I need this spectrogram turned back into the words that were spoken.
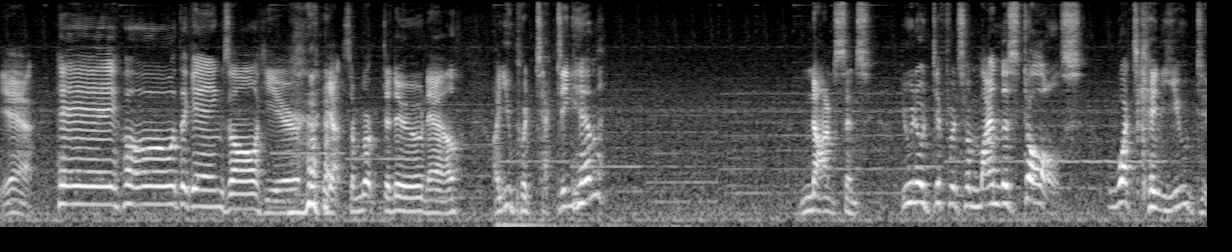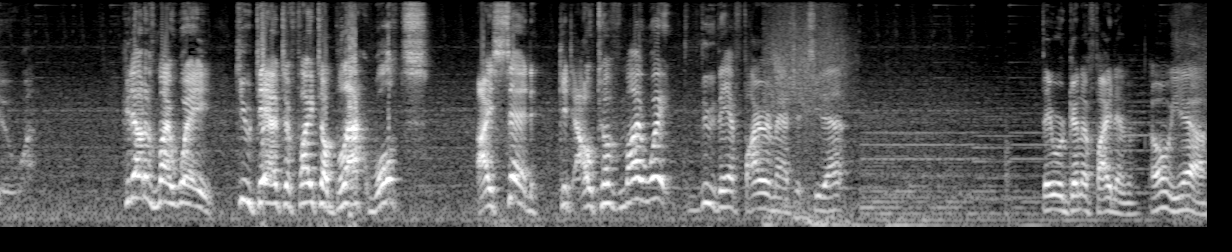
Yeah. Hey ho, the gang's all here. we got some work to do now. Are you protecting him? Nonsense. You're no different from mindless dolls. What can you do? Get out of my way! Do you dare to fight a black waltz? I said, get out of my way! Dude, they have fire magic, see that? They were gonna fight him. Oh, yeah.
